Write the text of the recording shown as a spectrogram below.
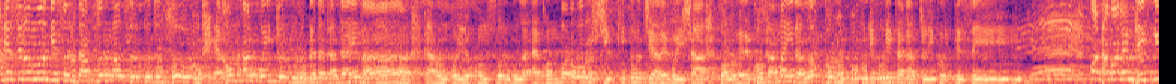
আগে ছিল মুরগি চোর ডাব চোর, লাউ চোর, কদু চোর। এখন আর ওই চোরগুলোকে দেখা যায় না। কারণ ওই রকম চোরগুলো এখন বড় বড় শিক্ষিতর চেয়ারে বৈশা কলমের খোসা মাইরা লক্ষ লক্ষ কোটি কোটি টাকা চুরি করতেছে। কথা বলেন ঠিক কি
